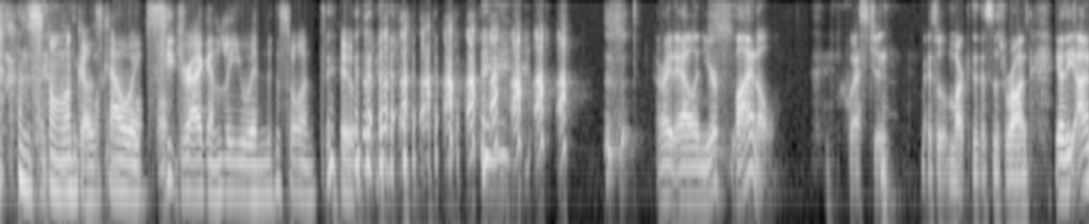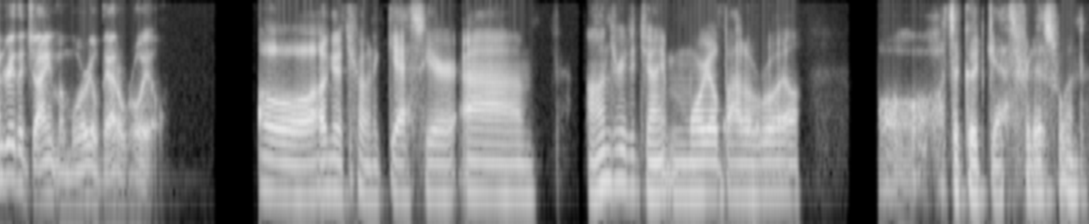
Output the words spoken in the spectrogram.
and someone goes, "Can't wait to see Dragon Lee win this one too." All right, Alan, your final question. Might as well mark this as wrong. You have the Andre the Giant Memorial Battle Royal. oh, I'm gonna throw in a guess here. Um, Andre the Giant Memorial Battle Royal. Oh, that's a good guess for this one.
